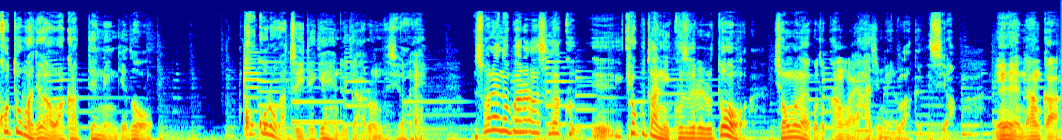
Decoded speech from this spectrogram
言葉では分かってんねんけど心がついてけへん時あるんですよね。それのバランスがえー、極端に崩れるとしょうもないこと考え始めるわけですよ。えー、なんか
